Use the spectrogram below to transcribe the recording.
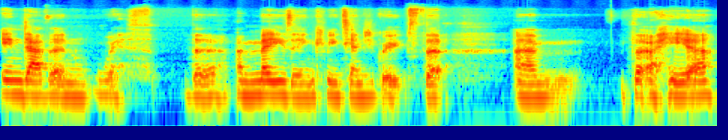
in Devon with the amazing community energy groups that um, that are here.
